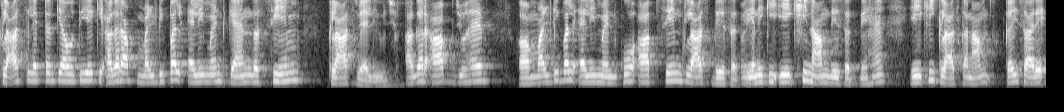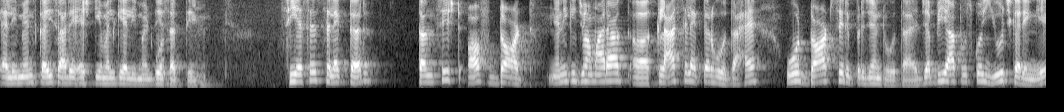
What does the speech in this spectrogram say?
क्लास सिलेक्टर क्या होती है कि अगर आप multiple element can the same class values अगर आप जो है मल्टीपल uh, एलिमेंट को आप सेम क्लास दे सकते हैं यानी कि एक ही नाम दे सकते हैं एक ही क्लास का नाम कई सारे एलिमेंट कई सारे एच के एलिमेंट दे सकते हैं। C S S selector consist of dot यानी कि जो हमारा क्लास uh, सेलेक्टर होता है वो डॉट से रिप्रेजेंट होता है। जब भी आप उसको यूज़ करेंगे,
